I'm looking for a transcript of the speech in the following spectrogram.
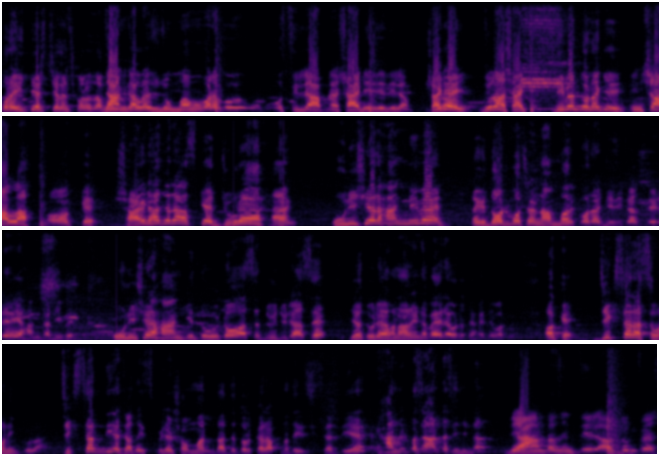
পুরো ইতিহাস চ্যালেঞ্জ করে যাব। যান কালকে জুম্মা মুবারক ওসিলে আপনার ষাটে দিয়ে দিলাম। ষাটেই? জোড়া ষাট। দিবেন তো নাকি? ইনশাআল্লাহ। ওকে। ষাট হাজারে আজকে জোড়া হাং। উনিশের হাং নিবেন? নাকি দশ বছর নাম্বার করা ডিজিটাল প্লেটে এই হাংটা নিবেন? উনিশের হাং কিন্তু ওইটাও আছে দুই দুইটা আছে। যেহেতু ওটা এখন আনি না বাইরে ওটা দেখাতে পারবে। ওকে জিক্সার আছে অনেকগুলা। জিক্সার দিয়ে যাদের স্পেশাল সম্মান যাদের দরকার আপনাদের জিক্সার দিয়ে। হান্ড্রেড পার্সেন্ট আনটা সিজন না? যে আন্দাজ ইঞ্চি একদম ফ্রেশ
